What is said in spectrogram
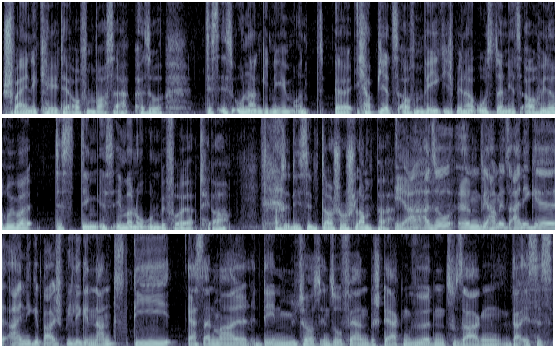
Schweinekälte auf dem Wasser. Also das ist unangenehm. Und äh, ich habe jetzt auf dem Weg, ich bin ja Ostern jetzt auch wieder rüber, das Ding ist immer noch unbefeuert, ja. Also die sind da schon Schlamper. Ja, also ähm, wir haben jetzt einige, einige Beispiele genannt, die erst einmal den Mythos insofern bestärken würden, zu sagen, da ist es,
